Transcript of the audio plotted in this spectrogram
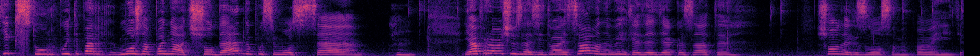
текстурку, і тепер можна поняти, що де. Допустимо, це. Я промочу за ці два яйця, вони виглядять якось, знаєте. Що в них з носами? Помогіть.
